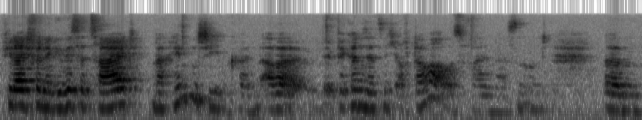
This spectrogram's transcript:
vielleicht für eine gewisse Zeit nach hinten schieben können, aber wir können sie jetzt nicht auf Dauer ausfallen lassen. Und ähm,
